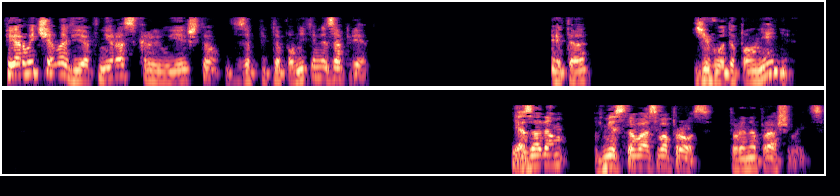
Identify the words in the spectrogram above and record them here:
первый человек не раскрыл ей, что дополнительный запрет, это его дополнение. Я задам вместо вас вопрос, который напрашивается.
